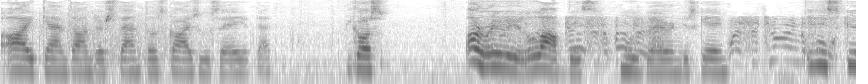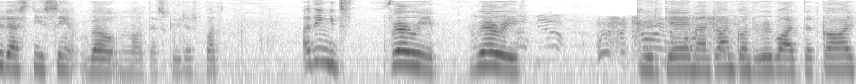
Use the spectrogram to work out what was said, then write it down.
I can't understand those guys who say that because I really love this multiplayer in this game. It is good as this well not as good as but I think it's very very good game and I'm going to revive that guy.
